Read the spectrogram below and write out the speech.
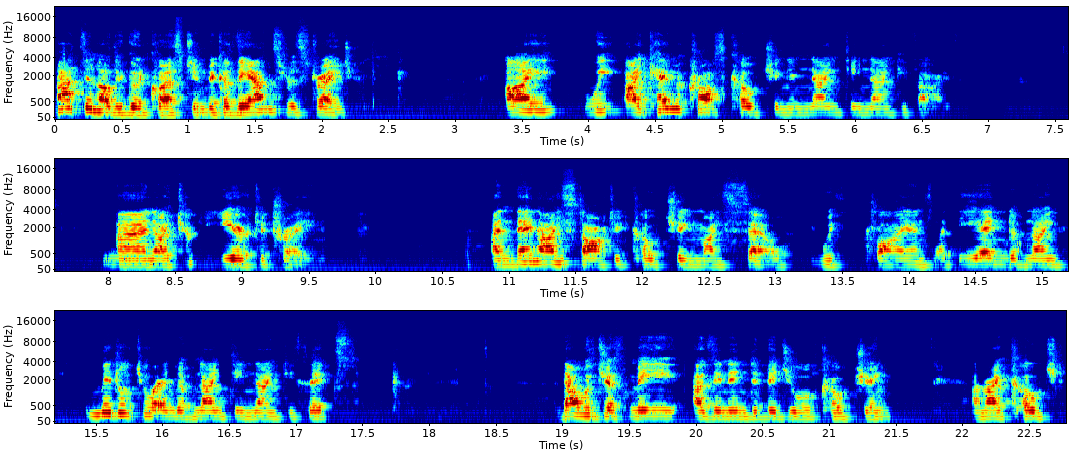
that's another good question because the answer is strange. I we I came across coaching in 1995, mm. and I took a year to train, and then I started coaching myself with clients at the end of nine middle to end of 1996. That was just me as an individual coaching and I coached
